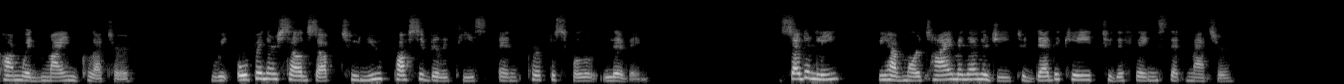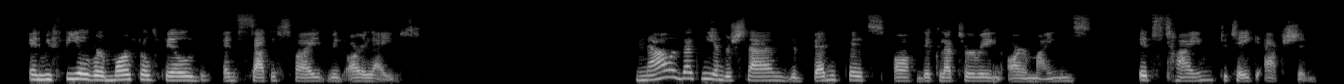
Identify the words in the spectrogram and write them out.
come with mind clutter, we open ourselves up to new possibilities and purposeful living. Suddenly, we have more time and energy to dedicate to the things that matter, and we feel we're more fulfilled and satisfied with our lives. Now that we understand the benefits of decluttering our minds, it's time to take action.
